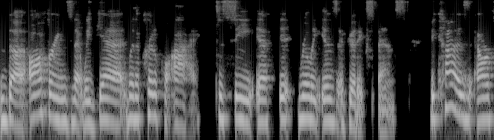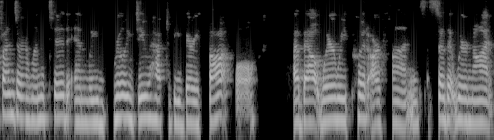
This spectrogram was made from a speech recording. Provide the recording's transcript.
the offerings that we get with a critical eye to see if it really is a good expense because our funds are limited and we really do have to be very thoughtful about where we put our funds so that we're not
